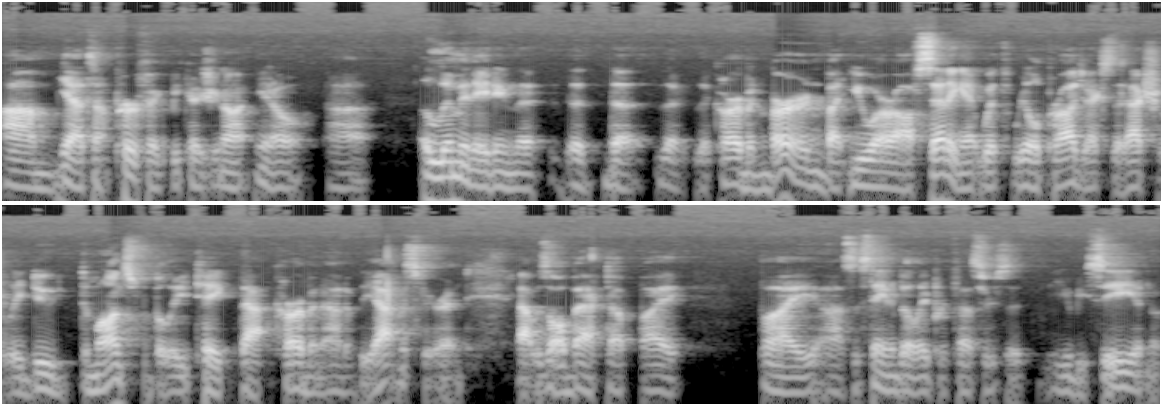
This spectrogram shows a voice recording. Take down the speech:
Um, yeah, it's not perfect because you're not, you know, uh, eliminating the, the, the, the, the carbon burn, but you are offsetting it with real projects that actually do demonstrably take that carbon out of the atmosphere. And that was all backed up by by uh, sustainability professors at UBC and,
